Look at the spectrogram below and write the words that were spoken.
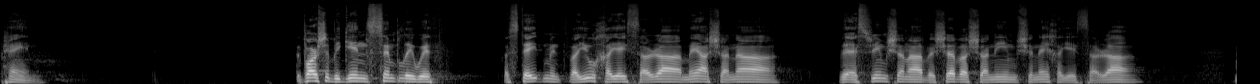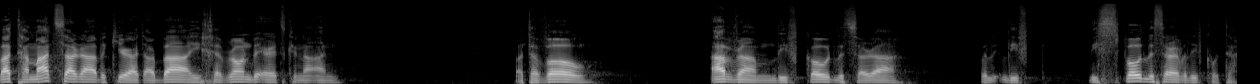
pain. The Parsha begins simply with a statement, Vayu Chaye Sarah, Mea Shana, Ve'esrim Shana, Ve'sheva Shanim, Shnei Chaye Sara, Vatamat Sara Bekirat Arba, Hi Chevron Be'eretz Kenaan. Vatavo, Avram, Livkod Lisarah, Lispod Lisarah, Livkota.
